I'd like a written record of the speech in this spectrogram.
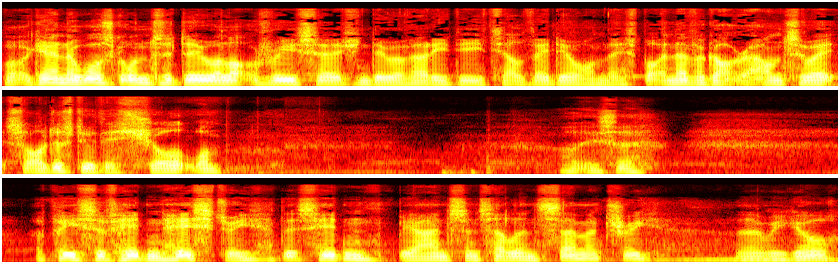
But again, I was going to do a lot of research and do a very detailed video on this, but I never got around to it, so I'll just do this short one. Well, it's a, a piece of hidden history that's hidden behind St Helens Cemetery. There we go.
